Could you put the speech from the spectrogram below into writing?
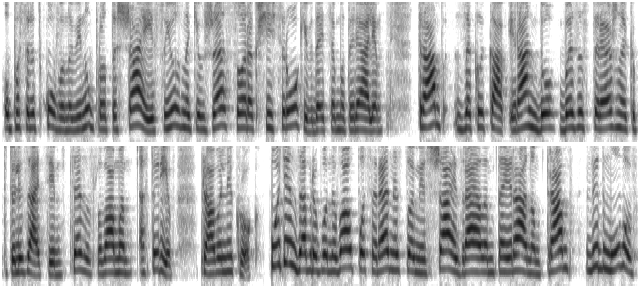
опосередковану війну проти США і союзників вже 46 років. Йдеться в матеріалі. Трамп закликав Іран до беззастережної капіталізації. Це за словами авторів правильний крок. Путін запропонував посередництво між США, Ізраїлем та Іраном. Трамп відмовив,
